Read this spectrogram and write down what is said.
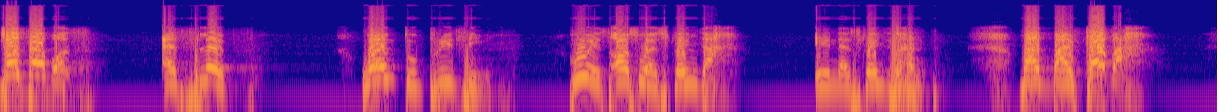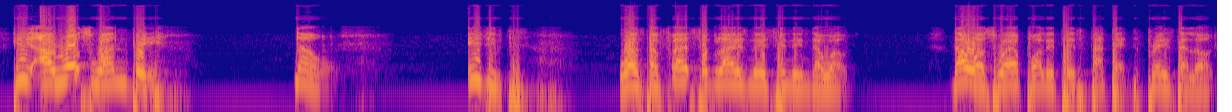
Joseph was a slave, went to prison, who is also a stranger in a strange land. But by favor, he arose one day. Now, Egypt was the first civilized nation in the world. That was where politics started. Praise the Lord.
